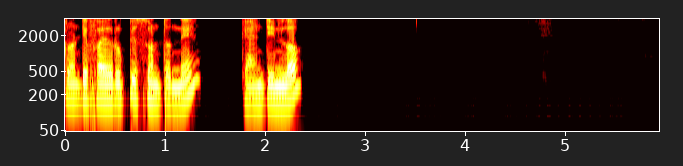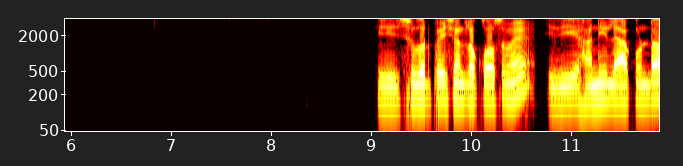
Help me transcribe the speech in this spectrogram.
ట్వంటీ ఫైవ్ రూపీస్ ఉంటుంది క్యాంటీన్లో. ఈ షుగర్ పేషెంట్ల కోసమే ఇది హనీ లేకుండా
